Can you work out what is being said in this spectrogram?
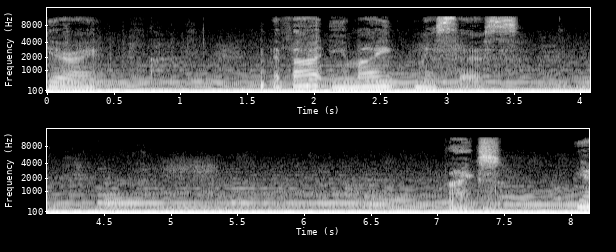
Here, I I thought you might miss this. Thanks. Yeah.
